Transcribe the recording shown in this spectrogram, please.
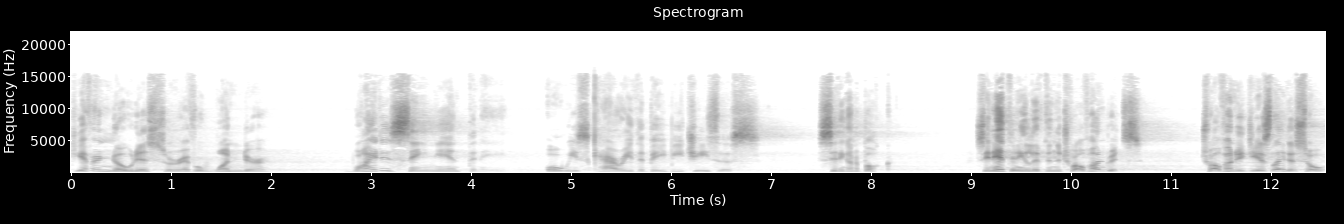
do you ever notice or ever wonder why does St. Anthony always carry the baby Jesus sitting on a book? St. Anthony lived in the 1200s, 1200 years later. So,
